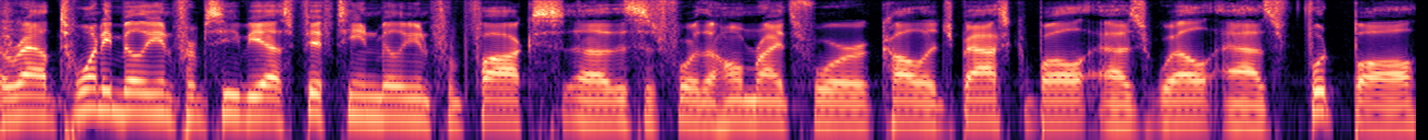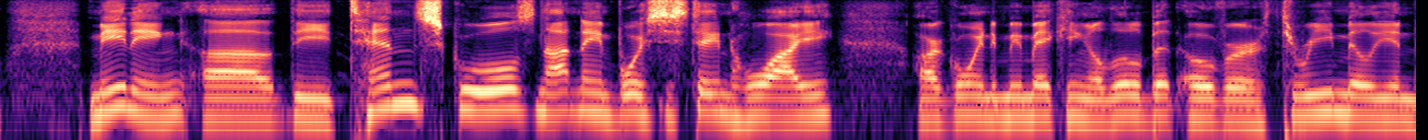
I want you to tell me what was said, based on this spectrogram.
Around 20 million from CBS, 15 million from Fox. Uh, this is for the home rights for college basketball as well as football, meaning uh, the 10 schools not named Boise State and Hawaii are going to be making a little bit over $3 million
